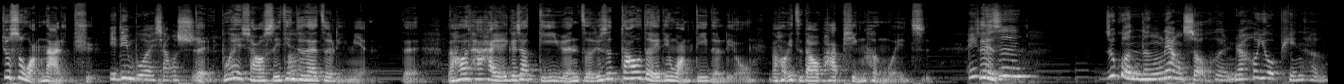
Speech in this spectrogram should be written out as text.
就是往那里去，一定不会消失。对，不会消失，一定就在这里面。对，然后他还有一个叫低原则，就是高的一定往低的流，然后一直到它平衡为止。哎，所以可是如果能量守恒，然后又平衡，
